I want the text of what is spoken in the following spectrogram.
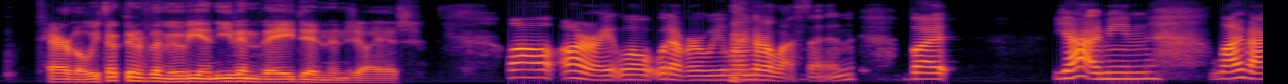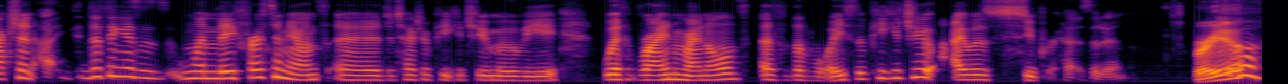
terrible. We took them to the movie, and even they didn't enjoy it. Well, all right. Well, whatever. We learned our lesson. But yeah, I mean, live action. The thing is, is when they first announced a Detective Pikachu movie with Ryan Reynolds as the voice of Pikachu, I was super hesitant. Were you?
